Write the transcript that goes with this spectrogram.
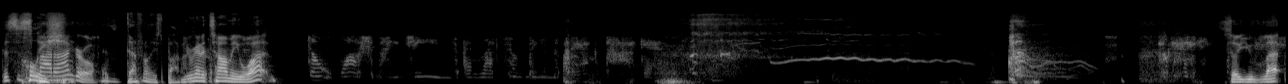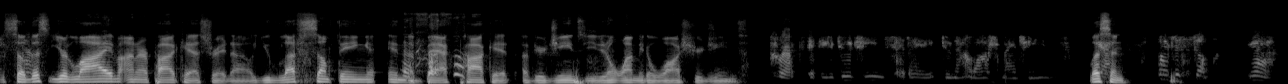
This is Holy spot on, girl. It's definitely spot on. You're gonna girl. tell me what? Don't wash my jeans. I left something in the back pocket. So you left. So this you're live on our podcast right now. You left something in the back pocket of your jeans. You don't want me to wash your jeans. Correct. If you do jeans today, do not wash my jeans. Listen, I just don't. Yeah.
